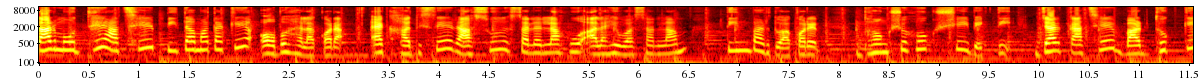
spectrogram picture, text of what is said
তার মধ্যে আছে পিতামাতাকে অবহেলা করা। এক হাদিসে রাসূল সাল্লাল্লাহু আলাহি ওয়াসাল্লাম তিনবার দোয়া করেন, ধ্বংস হোক সেই ব্যক্তি, যার কাছে বার্ধক্যে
